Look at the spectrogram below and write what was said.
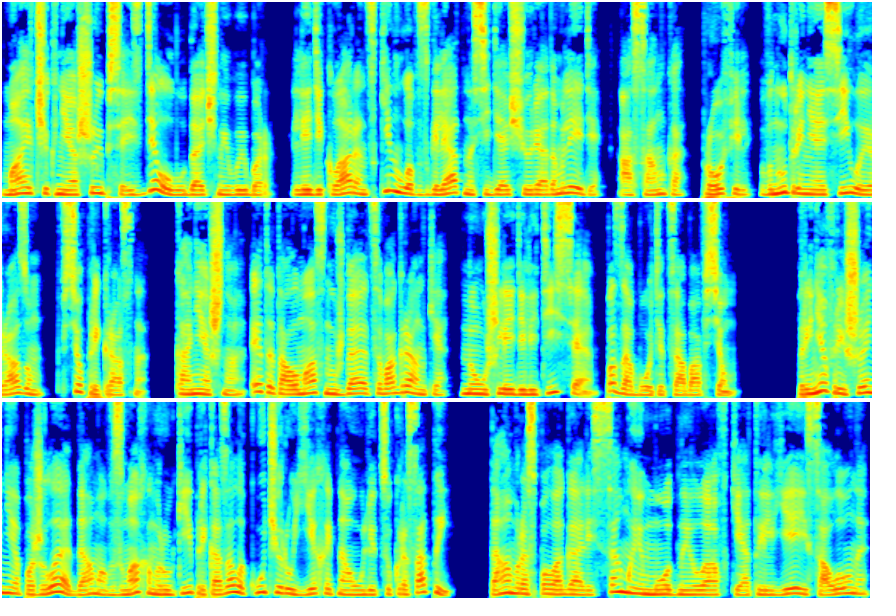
Мальчик не ошибся и сделал удачный выбор. Леди Кларенс кинула взгляд на сидящую рядом леди. Осанка, профиль, внутренняя сила и разум – все прекрасно. Конечно, этот алмаз нуждается в огранке, но уж леди Летиссия позаботится обо всем. Приняв решение, пожилая дама взмахом руки приказала кучеру ехать на улицу красоты. Там располагались самые модные лавки, ателье и салоны.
